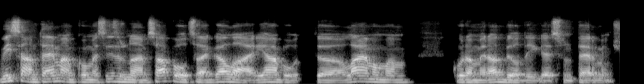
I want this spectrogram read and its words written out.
visām tēmām, ko mēs izrunājam sapulcē, galā ir jābūt uh, lēmumam, kuram ir atbildīgais un termiņš.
